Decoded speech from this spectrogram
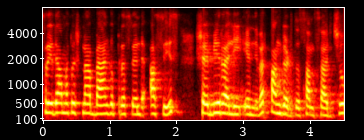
Sreeramakrishna bank president Azeez Shabeer Ali എന്നിവർ പങ്കെടുത്ത് സംസാരിച്ചു.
